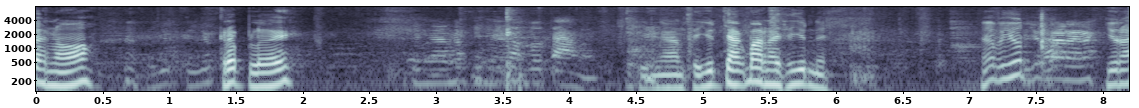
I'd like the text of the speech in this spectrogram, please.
อเนาะกรับเลยทีมงานครับทีมงานตัวต่างทีมงานเสยยุทธจากบ้านไหนเสยยุทธเนี่ยเฮ้ยประยุทธยุทธอะไรนะ อยู่ไหน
